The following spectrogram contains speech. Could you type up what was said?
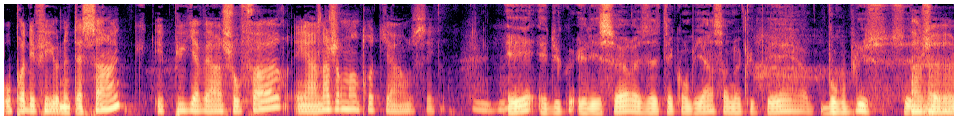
Auprès des filles, on était cinq. Et puis, il y avait un chauffeur et un agent d'entretien aussi. et, et, du coup, et les sœurs, elles étaient combien s'en occuper? Beaucoup plus. Ah, je-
